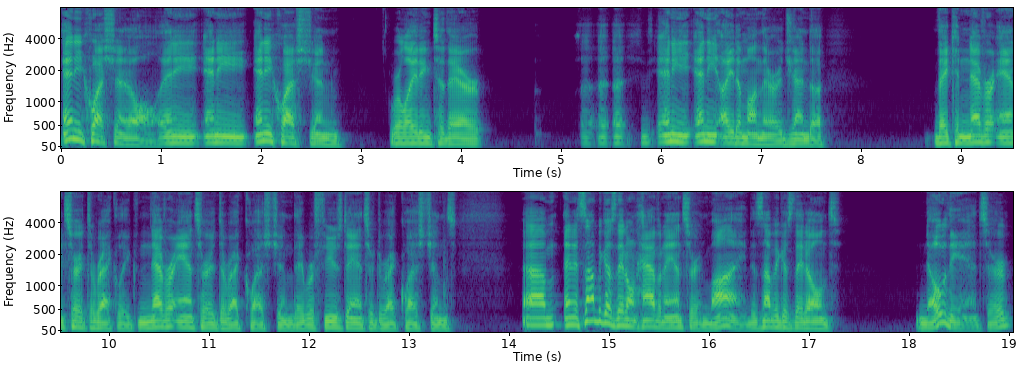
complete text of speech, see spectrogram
any question at all, any any any question relating to their uh, uh, any any item on their agenda. They can never answer it directly. Never answer a direct question. They refuse to answer direct questions, um, and it's not because they don't have an answer in mind. It's not because they don't know the answer.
